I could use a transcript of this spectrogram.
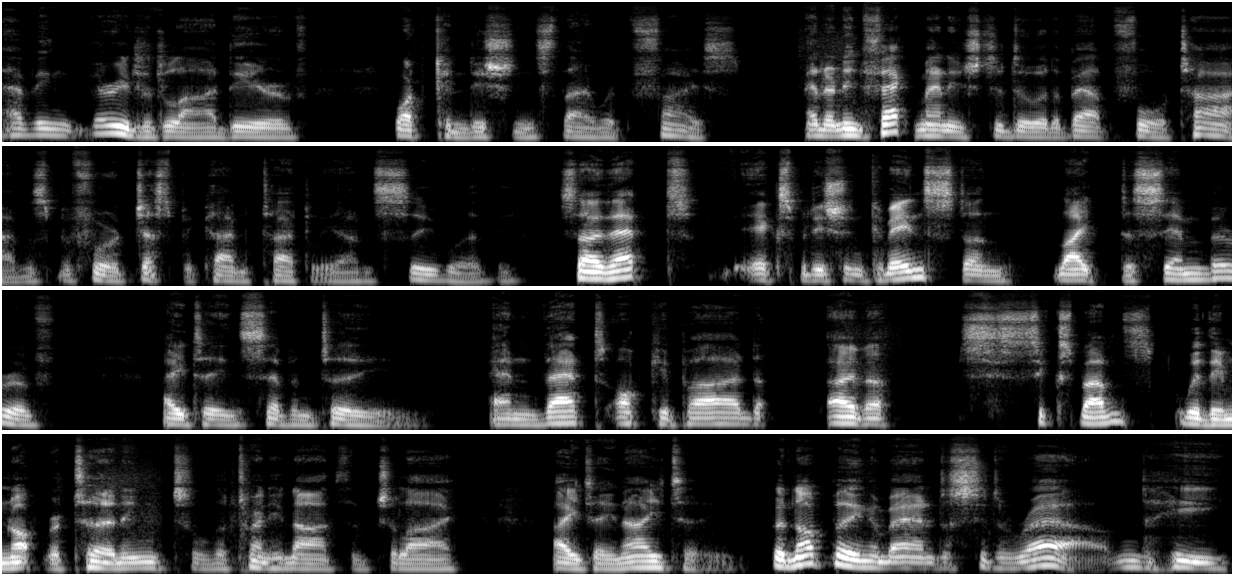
having very little idea of what conditions they would face and it in fact managed to do it about four times before it just became totally unseaworthy. So that expedition commenced on late December of 1817, and that occupied over six months, with him not returning till the 29th of July 1818. But not being a man to sit around, he,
